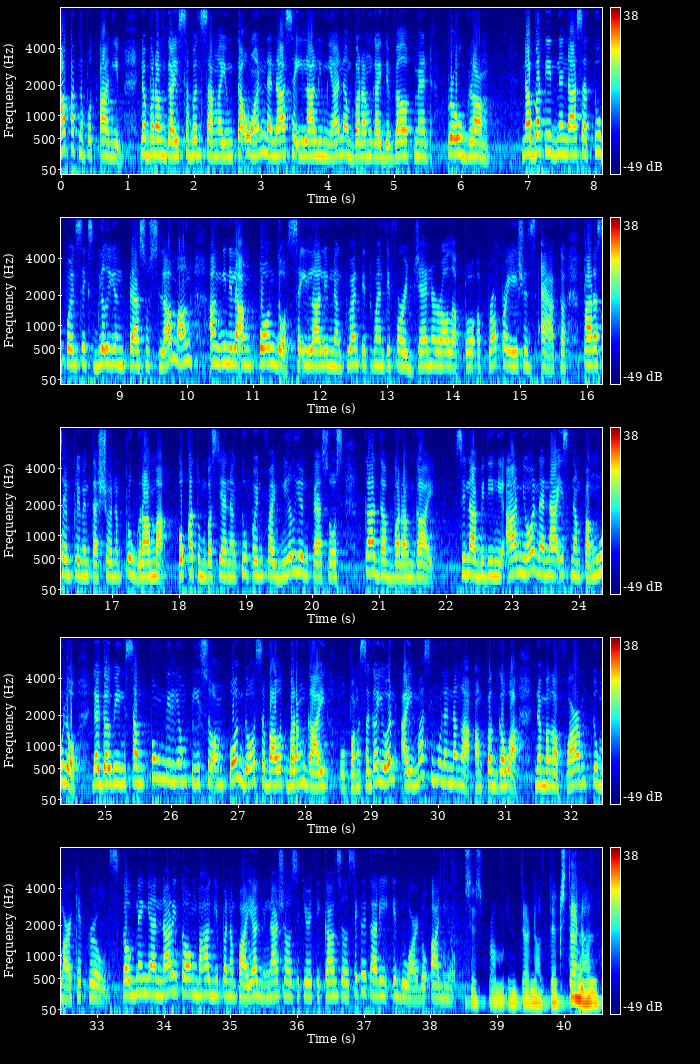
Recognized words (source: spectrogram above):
na barangay sa bansa ngayong taon na nasa ilalim yan ng Barangay Development Program. Nabatid na nasa 2.6 billion pesos lamang ang inilaang pondo sa ilalim ng 2024 General Appro- Appropriations Act para sa implementasyon ng programa o katumbas yan ng 2.5 million pesos kada barangay. Sinabi din ni Anyo na nais ng Pangulo na gawing 10 milyong piso ang pondo sa bawat barangay upang sa gayon ay masimulan na nga ang paggawa ng mga farm-to-market roads. Kaugnay niya, narito ang bahagi pa ng payag ni National Security Council Secretary Eduardo Anyo. process from internal to external,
